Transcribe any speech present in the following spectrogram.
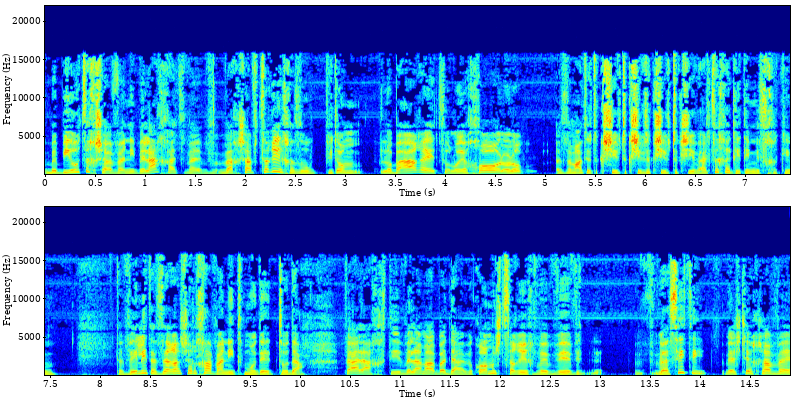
בביוץ עכשיו ואני בלחץ ועכשיו צריך אז הוא פתאום לא בארץ או לא יכול או לא אז אמרתי לו תקשיב תקשיב תקשיב תקשיב אל תשחק איתי משחקים. תביא לי את הזרע שלך ואני אתמודד תודה. והלכתי ולמעבדה וכל מה שצריך ו- ו- ו- ועשיתי ויש לי עכשיו אה,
